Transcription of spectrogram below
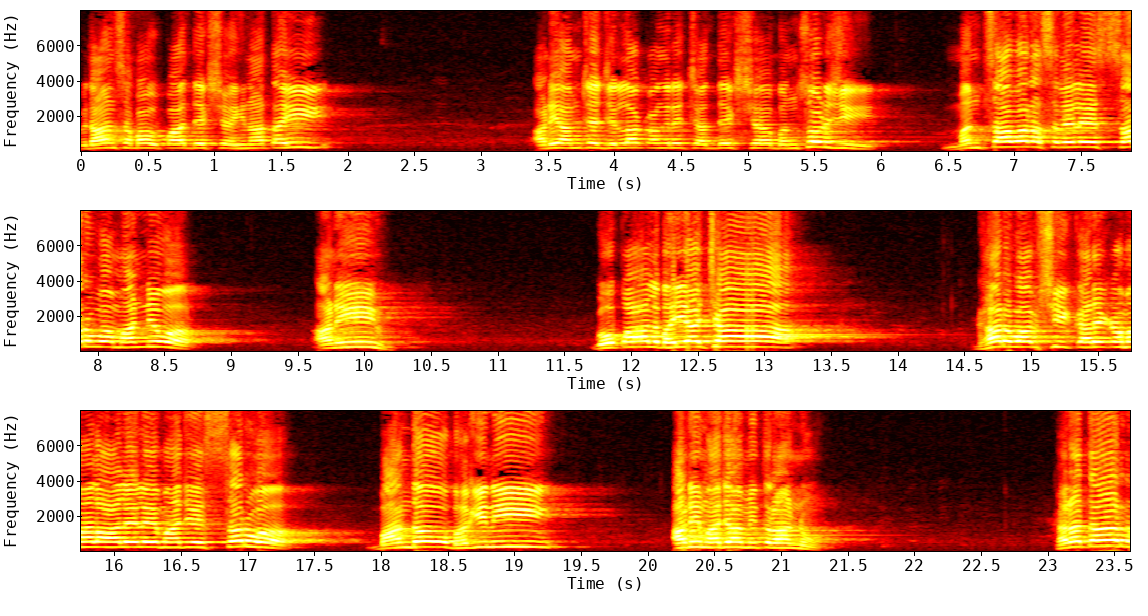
विधानसभा उपाध्यक्ष हिनाताई आणि आमचे जिल्हा काँग्रेसचे अध्यक्ष बनसोडजी मंचावर असलेले सर्व मान्यवर आणि गोपाल भैयाच्या घर वापशी कार्यक्रमाला आलेले माझे सर्व बांधव भगिनी आणि माझ्या मित्रांनो खर तर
